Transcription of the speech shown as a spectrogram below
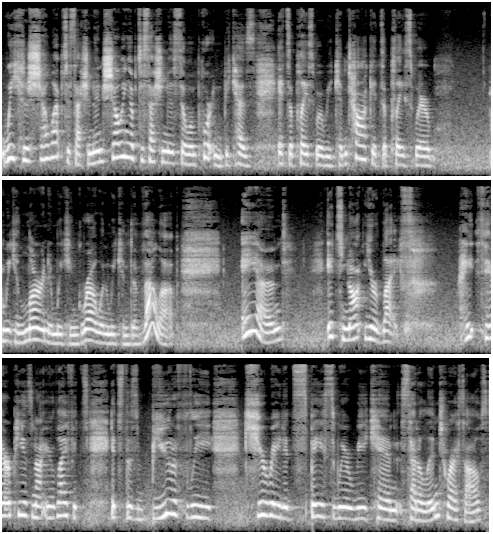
we can show up to session and showing up to session is so important because it's a place where we can talk it's a place where we can learn and we can grow and we can develop and it's not your life right? Therapy is not your life it's it's this beautifully curated space where we can settle into ourselves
